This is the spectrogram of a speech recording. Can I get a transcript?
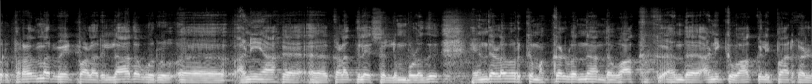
ஒரு பிரதமர் வேட்பாளர் இல்லாத ஒரு அணியாக களத்திலே செல்லும் பொழுது எந்த அளவிற்கு மக்கள் வந்து அந்த வாக்கு அந்த அணிக்கு வாக்களிப்பார்கள்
